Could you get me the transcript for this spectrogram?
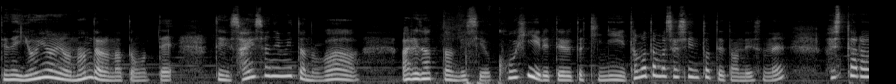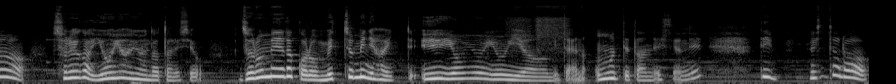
でね、444なんだろうなと思って。で、最初に見たのは、あれだったんですよ。コーヒー入れてる時に、たまたま写真撮ってたんですね。そしたら、それが444だったんですよ。ゾロ目だからめっちゃ目に入って、えー、444やん、みたいな思ってたんですよね。で、そしたら、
